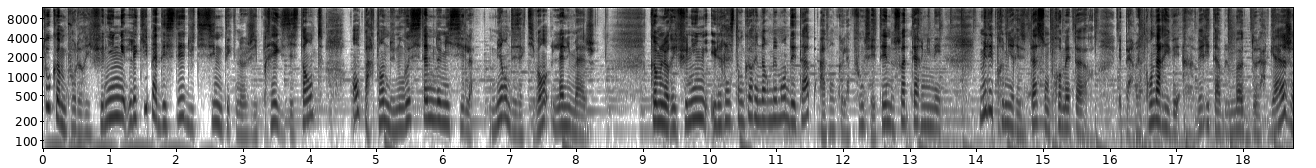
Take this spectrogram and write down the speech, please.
Tout comme pour le refueling, l'équipe a décidé d'utiliser une technologie préexistante en partant du nouveau système de missiles, mais en désactivant l'allumage. Comme le refueling, il reste encore énormément d'étapes avant que la fonctionnalité ne soit terminée, mais les premiers résultats sont prometteurs et permettront d'arriver à un véritable mode de largage,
